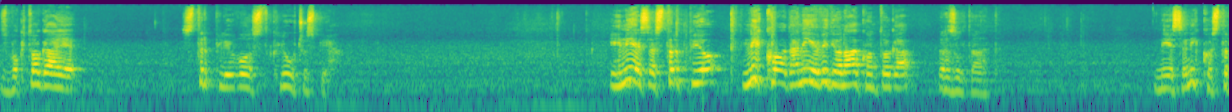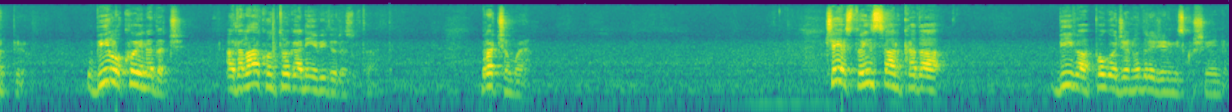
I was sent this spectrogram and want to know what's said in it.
Zbog toga je strpljivost ključ uspjeha. I nije se strpio niko da nije vidio nakon toga rezultata. Nije se niko strpio u bilo koji nedači, a da nakon toga nije vidio rezultat. Braćo moja, često insan kada biva pogođen određenim iskušenjem,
